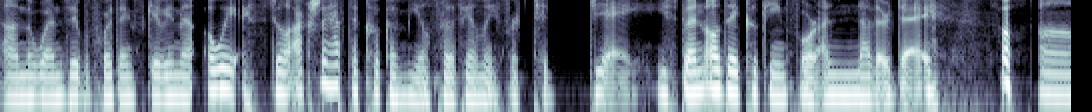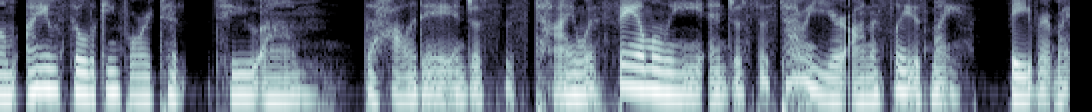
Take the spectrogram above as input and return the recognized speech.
on the Wednesday before Thanksgiving that oh wait I still actually have to cook a meal for the family for today. You spend all day cooking for another day. um, I am so looking forward to to um, the holiday and just this time with family and just this time of year. Honestly, is my favorite, my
